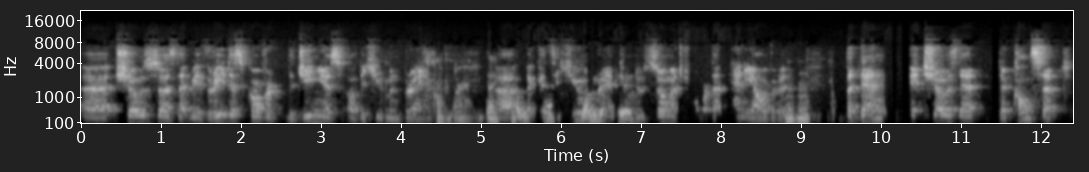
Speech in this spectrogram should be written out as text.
uh, shows us that we've rediscovered the genius of the human brain. Oh uh, because the human brain can do so much more than any algorithm. Mm-hmm. But then it shows that the concept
